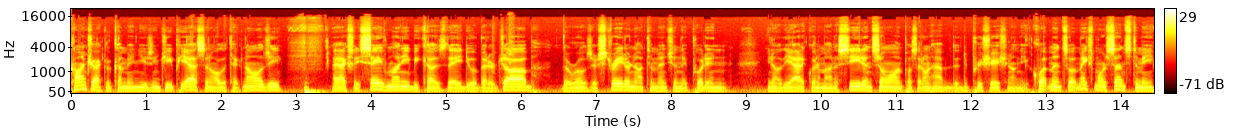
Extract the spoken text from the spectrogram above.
contractor come in using GPS and all the technology. I actually save money because they do a better job. The rows are straighter, not to mention they put in, you know, the adequate amount of seed and so on. Plus, I don't have the depreciation on the equipment, so it makes more sense to me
